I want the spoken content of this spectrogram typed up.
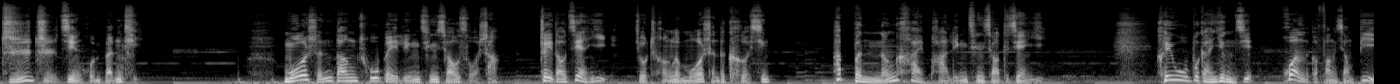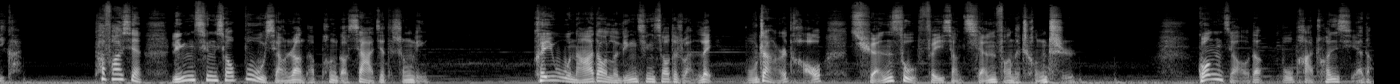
直指禁魂本体。魔神当初被林青霄所杀，这道剑意就成了魔神的克星。他本能害怕林青霄的剑意。黑雾不敢硬接，换了个方向避开。他发现林青霄不想让他碰到下界的生灵。黑雾拿到了林青霄的软肋，不战而逃，全速飞向前方的城池。光脚的不怕穿鞋的，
